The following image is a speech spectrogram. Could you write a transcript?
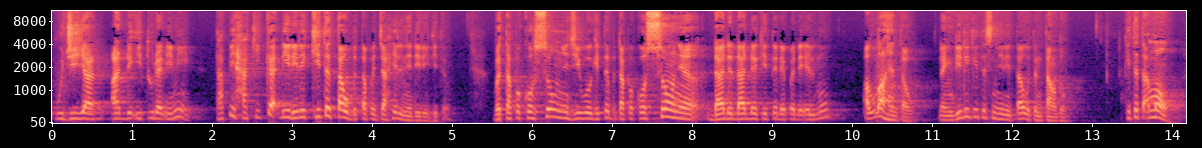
pujian, ada itu dan ini. Tapi hakikat diri kita tahu betapa jahilnya diri kita. Betapa kosongnya jiwa kita, betapa kosongnya dada-dada kita daripada ilmu, Allah yang tahu. Dan diri kita sendiri tahu tentang tu. Kita tak mau.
